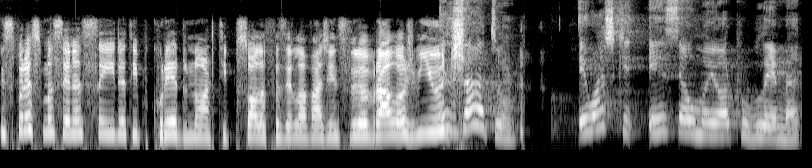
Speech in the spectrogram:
Isso parece uma cena saída tipo Coreia do Norte, tipo pessoal a fazer lavagem cerebral aos miúdos. Exato. Eu acho que esse é o maior problema.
